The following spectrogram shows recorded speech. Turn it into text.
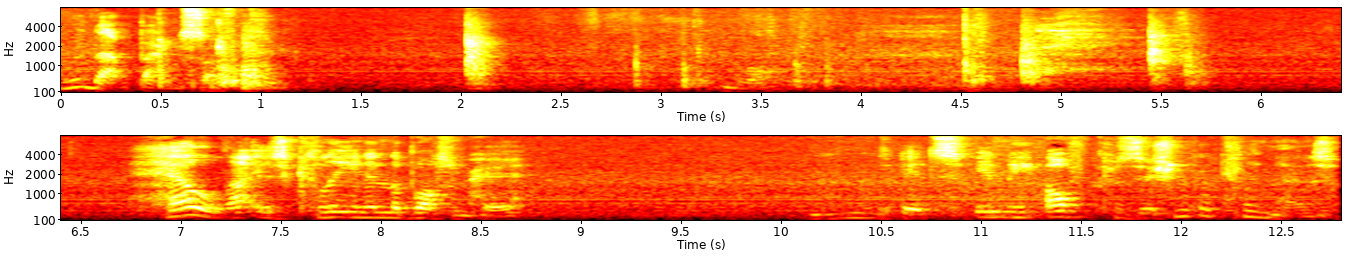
Where'd that bounce off hell that is clean in the bottom here. And it's in the off position. Look how clean is.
